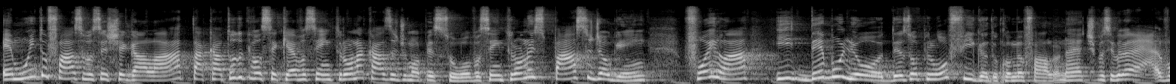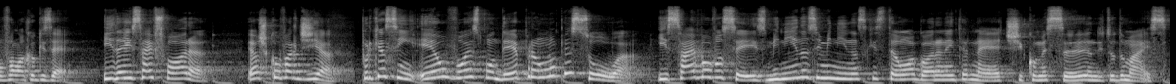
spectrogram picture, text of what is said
É muito fácil você chegar lá, tacar tudo que você quer. Você entrou na casa de uma pessoa, você entrou no espaço de alguém, foi lá e debulhou, desopilou o fígado, como eu falo, né? Tipo assim, eu vou falar o que eu quiser. E daí sai fora. Eu acho covardia. Porque assim, eu vou responder para uma pessoa. E saibam vocês, meninas e meninas que estão agora na internet, começando e tudo mais.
